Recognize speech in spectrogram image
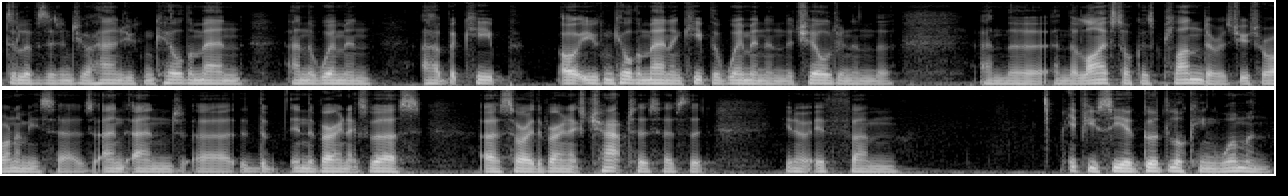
delivers it into your hand, you can kill the men and the women, uh, but keep or you can kill the men and keep the women and the children and the and the and the livestock as plunder, as Deuteronomy says, and and uh, the, in the very next verse, uh, sorry, the very next chapter says that, you know, if um, if you see a good-looking woman,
